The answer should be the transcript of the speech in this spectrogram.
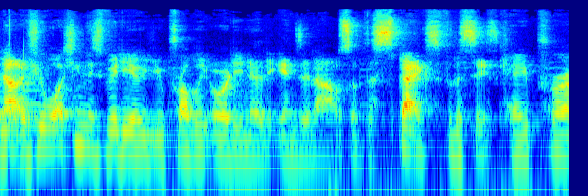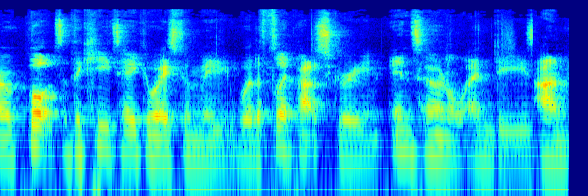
Now, if you're watching this video, you probably already know the ins and outs of the specs for the 6K Pro, but the key takeaways for me were the flip out screen, internal NDs, and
